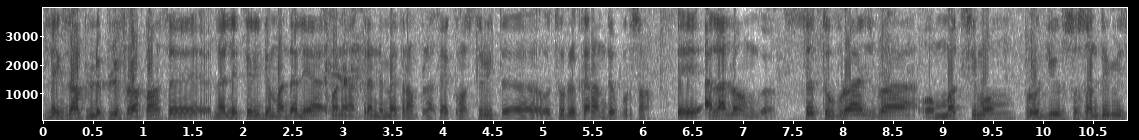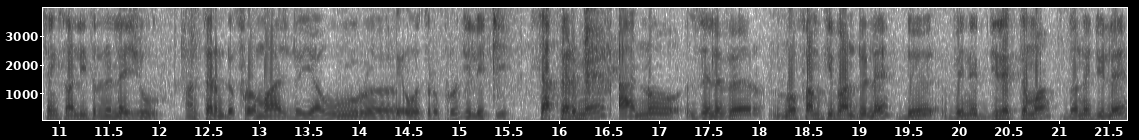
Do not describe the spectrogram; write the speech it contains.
L'exemple le plus frappant, c'est la laiterie de Mandalia qu'on est en train de mettre en place. Elle est construite autour de 42%. Et à la longue, cet ouvrage va au maximum produire 62 500 litres de lait jour en termes de fromage, de yaourt et autres produits laitiers. Ça permet à nos éleveurs, nos femmes qui vendent de lait, de venir directement donner du lait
